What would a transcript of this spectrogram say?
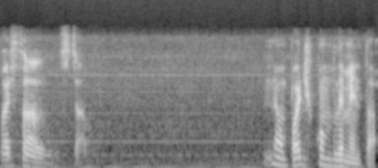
Pode falar, Gustavo. Não, pode complementar.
